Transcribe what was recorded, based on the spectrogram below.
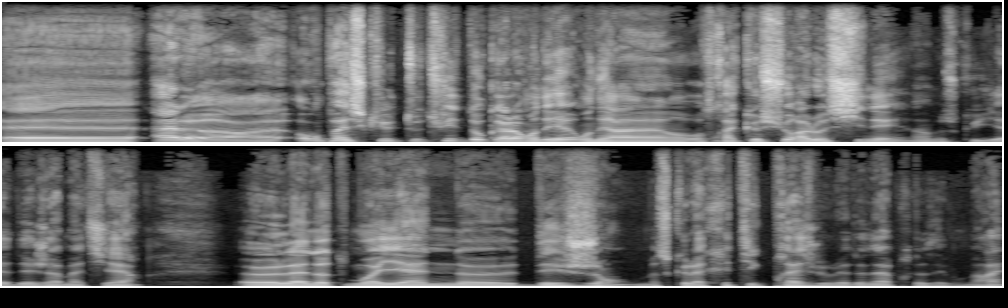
Euh, alors, on bascule tout de suite. Donc, alors on est, on est, à- on sera que sur Allociné, hein, parce qu'il y a déjà matière. Euh, la note moyenne des gens, parce que la critique presse, je vais vous la donner après, vous allez vous marrer.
